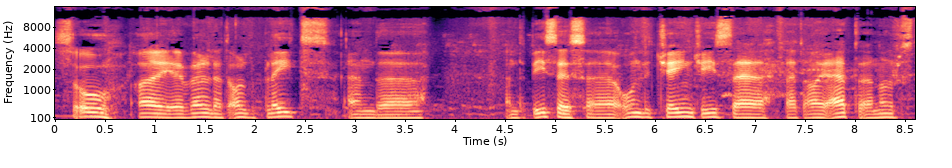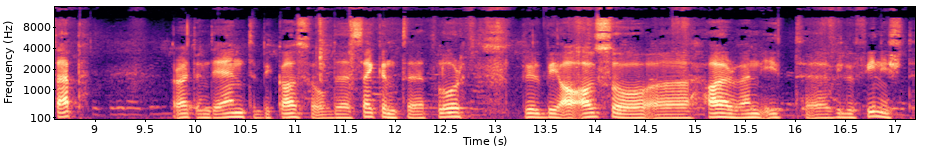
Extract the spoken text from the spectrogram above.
So I welded all the plates and uh, and the pieces. Uh, only change is uh, that I add another step right in the end because of the second uh, floor will be also uh, higher when it uh, will be finished.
